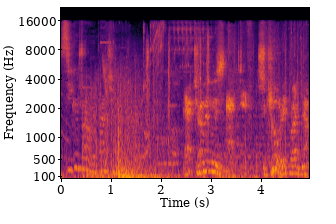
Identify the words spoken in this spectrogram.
seeker drone approaching. That terminal is active. Secure it right now.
